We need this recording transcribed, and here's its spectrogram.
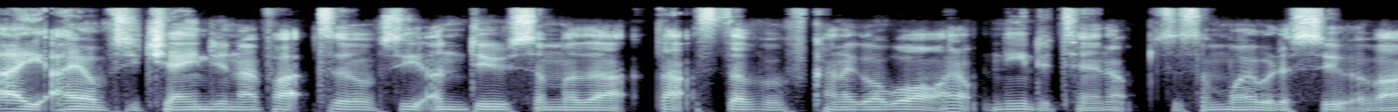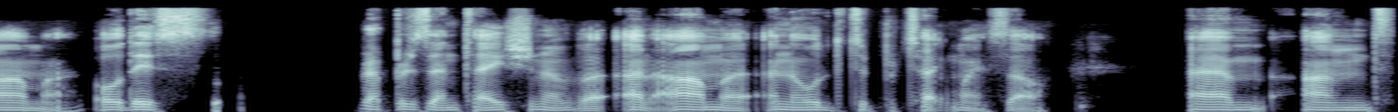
I I obviously change and I've had to obviously undo some of that that stuff of kind of go well I don't need to turn up to somewhere with a suit of armor or this representation of a, an armor in order to protect myself. Um and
